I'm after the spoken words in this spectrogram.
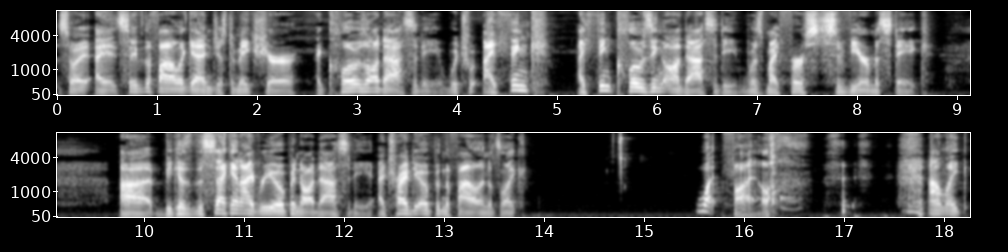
so I, I save the file again just to make sure. I close Audacity, which I think I think closing Audacity was my first severe mistake. Uh, because the second I reopened Audacity, I tried to open the file and it's like, what file? I'm like,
